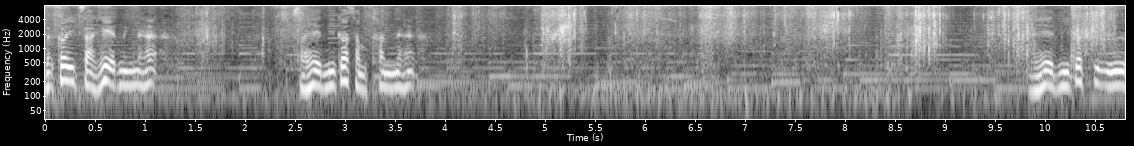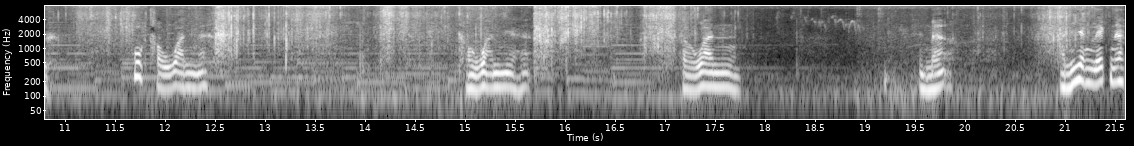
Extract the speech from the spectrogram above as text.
แล้วก็อีกสาเหตุหนึ่งนะฮะ สาเหตุนี้ก็สำคัญนะฮะสาเหตุนี้ก็คือพวกเถาวันนะ เถาวันเนี่ยฮะ เถาวัน เห็นไหมอันนี้ยังเล็กนะ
